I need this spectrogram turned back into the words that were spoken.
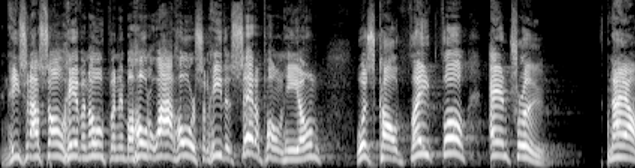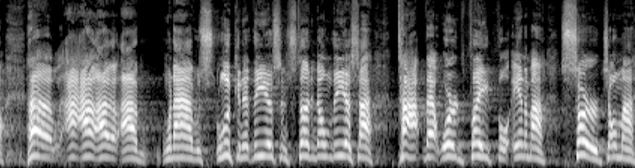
And he said, I saw heaven open, and behold, a white horse, and he that sat upon him was called faithful and true. Now, uh, I, I, I, when I was looking at this and studying on this, I, typed that word faithful into my search on my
